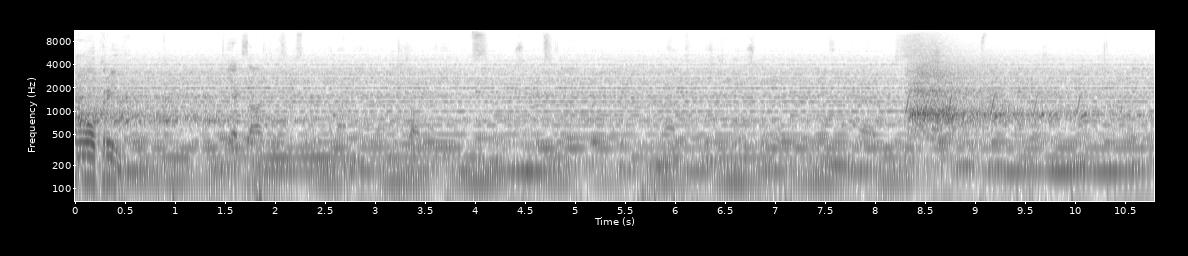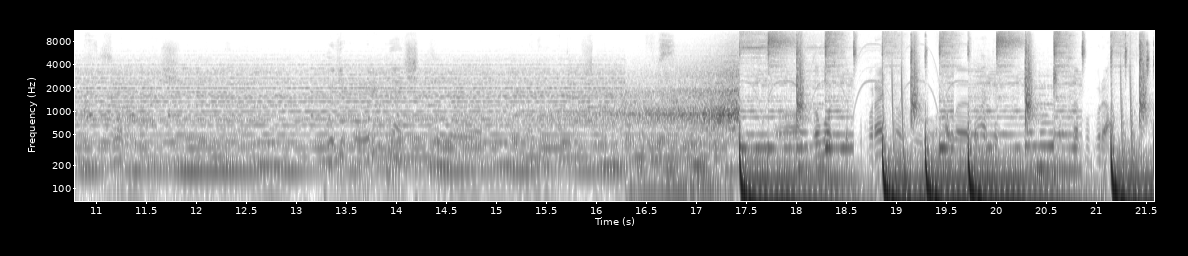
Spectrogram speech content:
слова України. Як завжди, звісно, виконання державної гідниць дуже емоційний момент. Жоден матч будь-якого рівня чи то попередньо, але все по порядку.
